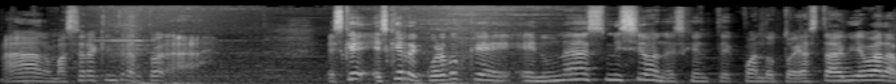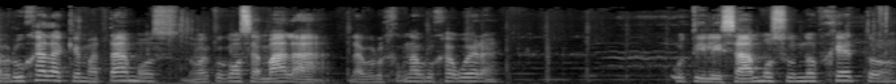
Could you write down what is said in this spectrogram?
Ah, nomás era que interactuar. Ah. Es que, es que recuerdo que en unas misiones, gente, cuando todavía estaba viva la bruja a la que matamos, no me acuerdo cómo se llama, la, bruja, una bruja güera, utilizamos un objeto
